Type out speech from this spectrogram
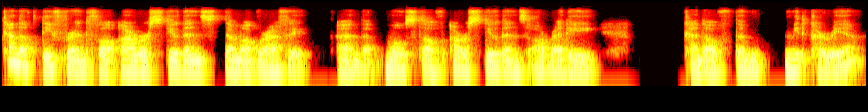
kind of different for our students' demographic and most of our students already kind of the mid career,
